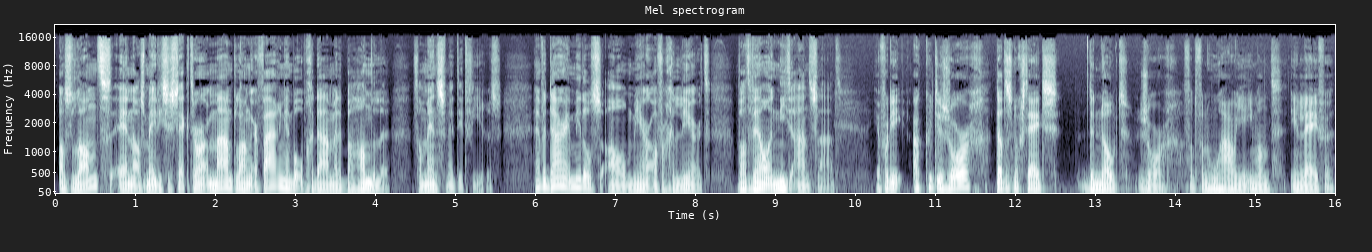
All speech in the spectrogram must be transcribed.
als land en als medische sector een maand lang ervaring hebben opgedaan met het behandelen van mensen met dit virus. Hebben we daar inmiddels al meer over geleerd wat wel en niet aanslaat? Ja, voor die acute zorg, dat is nog steeds de noodzorg. Van, van hoe hou je iemand in leven?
